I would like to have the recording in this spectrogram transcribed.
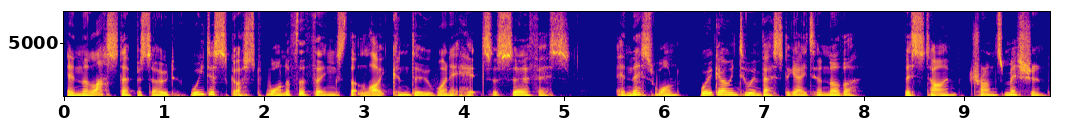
In the last episode, we discussed one of the things that light can do when it hits a surface. In this one, we're going to investigate another, this time transmission.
